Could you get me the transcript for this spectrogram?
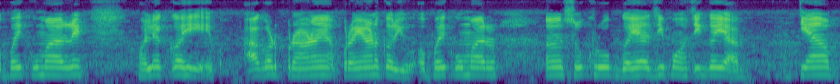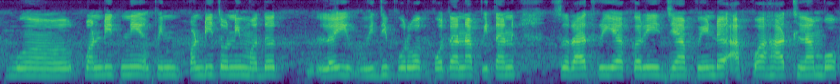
અભયકુમારે ભલે કહી, આગળ પ્રયાણ કર્યું. અભયકુમાર સુખરૂપ ગયાજી પહોંચી ગયા. ત્યાં પંડિતની પંડિતોની મદદ લઈ વિધિપૂર્વક પોતાના પિતાને શ્રાદ્ધ કરી. જ્યાં પિંડ આપવા હાથ લાંબો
